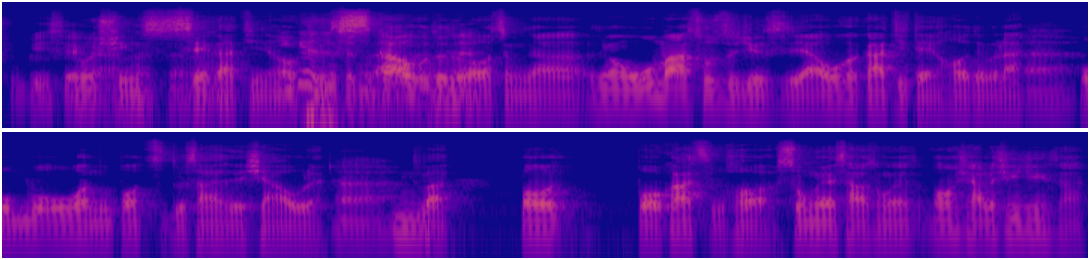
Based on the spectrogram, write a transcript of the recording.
货比三家侬寻三家店，我应该是凭自家我觉着老正常个。因为？我买车子就是呀，我搿家店谈好对勿啦嗯？我我我帮侬帮指头啥侪写下来，嗯对伐？帮我报价做好，送眼啥送眼，帮我写了星星啥，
